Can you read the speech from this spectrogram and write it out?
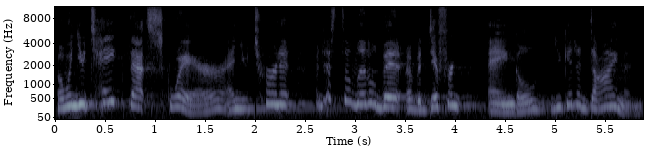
But when you take that square and you turn it on just a little bit of a different angle, you get a diamond.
